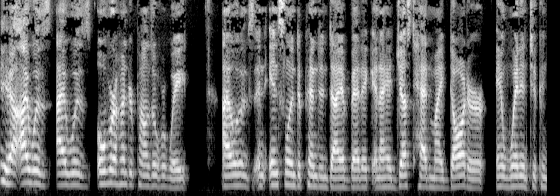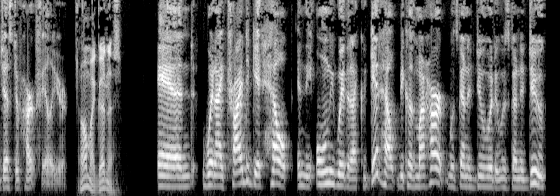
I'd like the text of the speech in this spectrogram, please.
Yeah, I was I was over 100 pounds overweight. I was an insulin dependent diabetic and I had just had my daughter and went into congestive heart failure. Oh my goodness. And when I tried to get help in the only way that I could get help because my heart was going to do what it was going to do.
